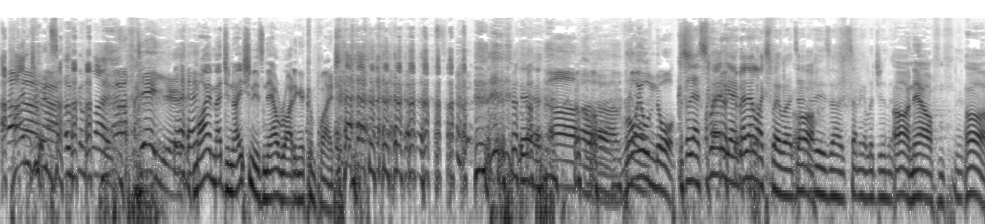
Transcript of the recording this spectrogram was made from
hundreds of complaints. Dare you? My imagination is now writing a complaint. Royal Norks. But they swear, yeah, they don't like swear words. Oh. is uh, something illegitimate. Oh, now, oh,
